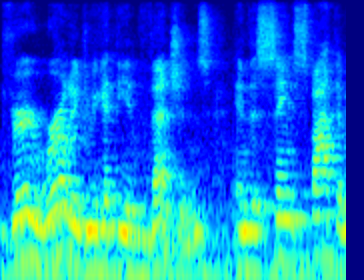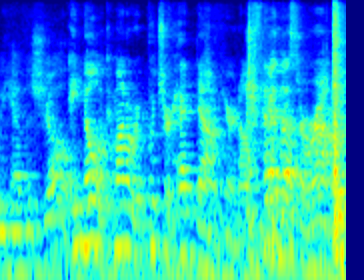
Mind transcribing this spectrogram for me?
very rarely do we get the inventions in the same spot that we have the show. Hey Nolan, come on over. Put your head down here, and I'll spin this around.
